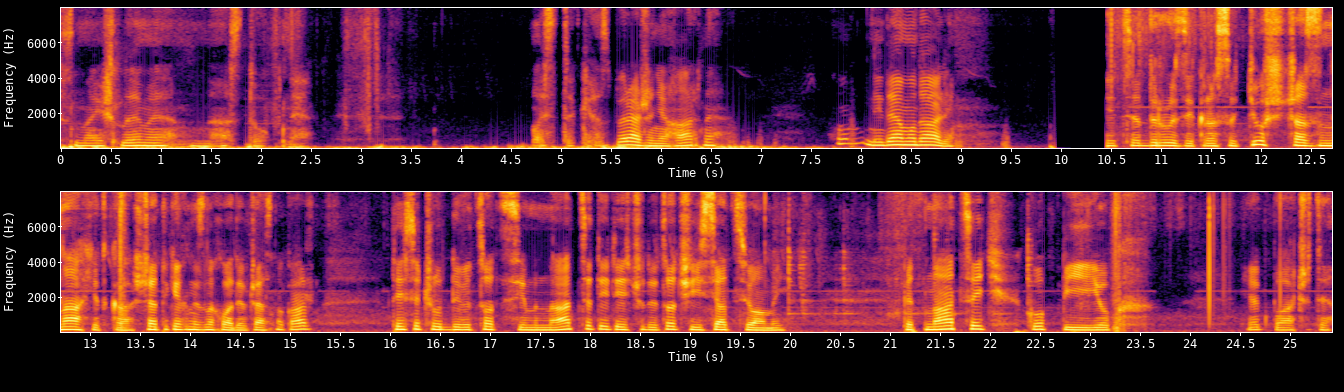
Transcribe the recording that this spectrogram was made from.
знайшли ми наступне. Ось таке збереження гарне. Ну, Йдемо далі. І це, друзі, красотюща знахідка. Ще таких не знаходив, чесно кажу. 1917-1967. 15 копійок. Як бачите.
